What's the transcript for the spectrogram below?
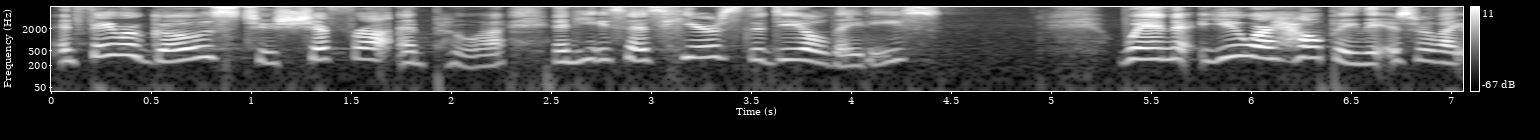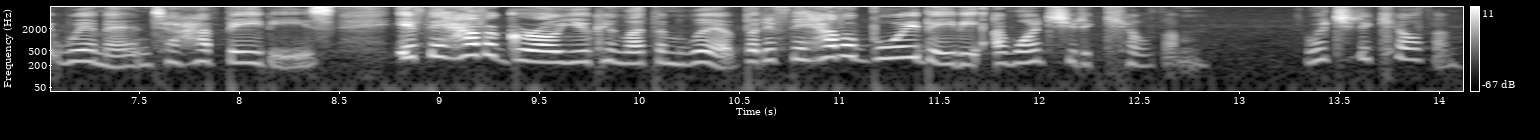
And Pharaoh goes to Shiphrah and Puah, and he says, Here's the deal, ladies. When you are helping the Israelite women to have babies, if they have a girl, you can let them live. But if they have a boy baby, I want you to kill them. I want you to kill them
